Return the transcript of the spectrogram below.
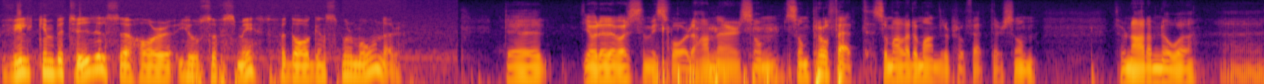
Vilken betydelse har Joseph Smith för dagens mormoner? Det, ja, det var som vi svarade, han är som, som profet, som alla de andra profeter som från Adam Noah. Uh,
